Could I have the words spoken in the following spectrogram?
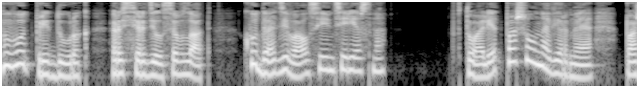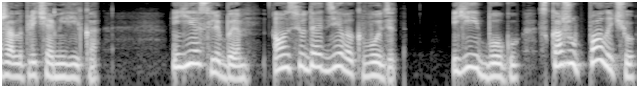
«Вот придурок», — рассердился Влад. «Куда девался, интересно?» «В туалет пошел, наверное», — пожала плечами Вика. «Если бы. Он сюда девок водит. Ей-богу, скажу Палычу,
